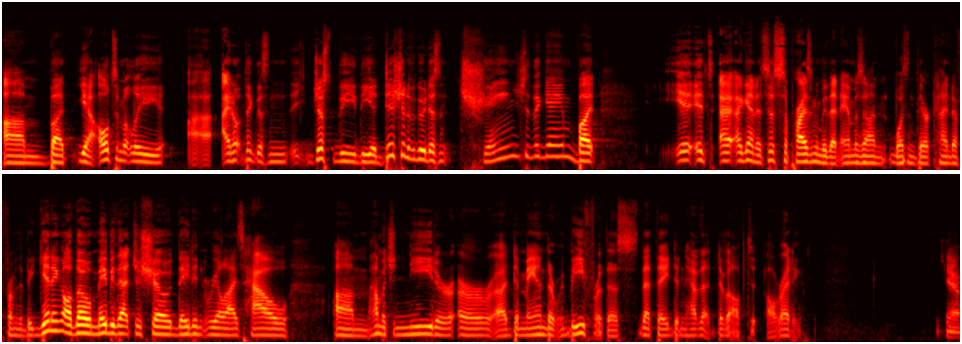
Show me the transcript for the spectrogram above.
Um, but yeah, ultimately, uh, I don't think this just the the addition of GUI doesn't change the game, but it, it's again, it's just surprising to me that Amazon wasn't there kind of from the beginning. Although maybe that just showed they didn't realize how um, how much need or, or uh, demand there would be for this that they didn't have that developed already. Yeah.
